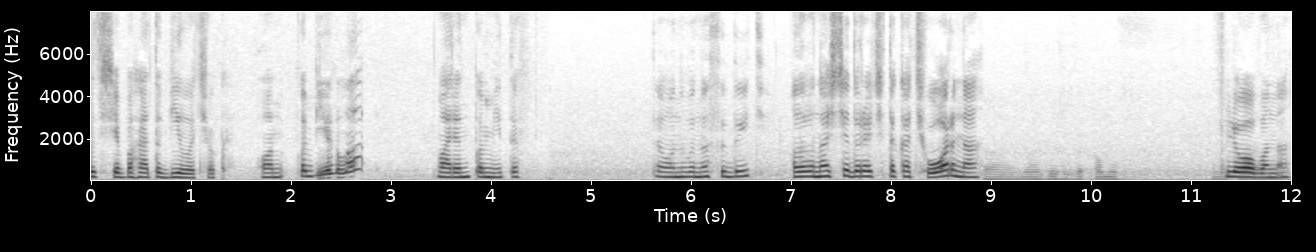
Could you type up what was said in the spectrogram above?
Тут ще багато білочок. Он побігла. Марін помітив. Та он вона сидить. Але вона ще, до речі, така чорна. Так, вона дуже закамуф. Фльована.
